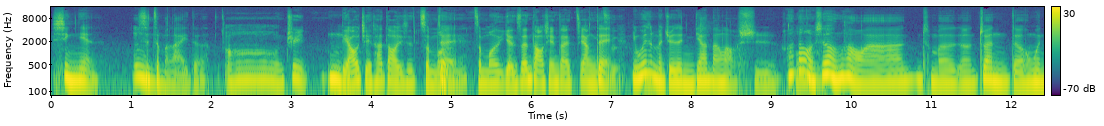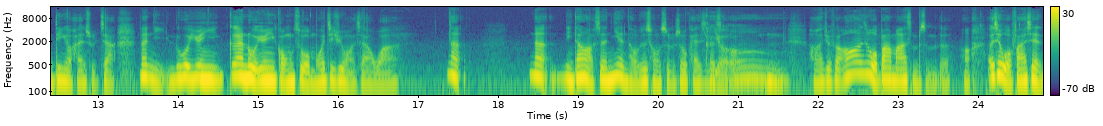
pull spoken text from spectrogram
信念是怎么来的、嗯、哦，去了解他到底是怎么、嗯、怎么衍生到现在这样子。对，你为什么觉得你一定要当老师？啊？当老师很好啊，什么嗯赚的很稳定，有寒暑假。那你如果愿意，个案如果愿意工作，我们会继续往下挖。那那你当老师的念头是从什么时候开始有？嗯，好像就说哦，是我爸妈什么什么的。好，而且我发现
